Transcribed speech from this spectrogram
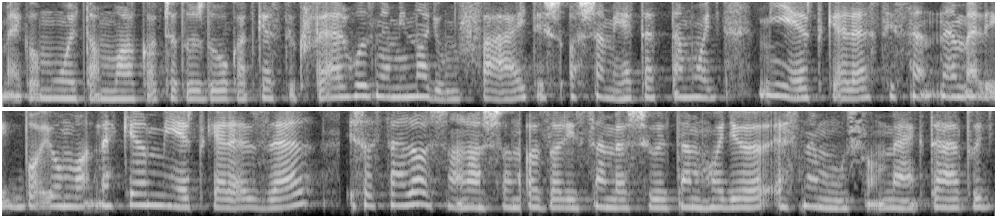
meg a múltammal kapcsolatos dolgokat kezdtük felhozni, ami nagyon fájt, és azt sem értettem, hogy miért kell ezt, hiszen nem elég bajom van nekem, miért kell ezzel. És aztán lassan-lassan azzal is szembesültem, hogy ezt nem úszom meg. Tehát, hogy,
